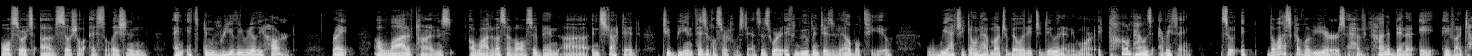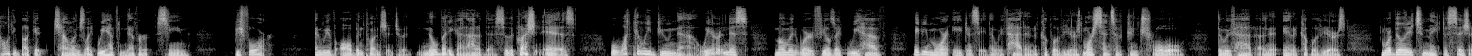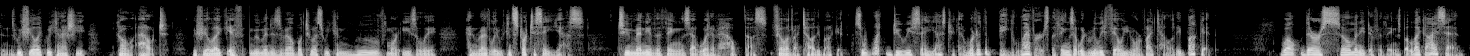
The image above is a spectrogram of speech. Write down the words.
all sorts of social isolation, and it's been really, really hard, right? A lot of times, a lot of us have also been uh, instructed to be in physical circumstances where if movement is available to you, we actually don't have much ability to do it anymore. It compounds everything. So it, the last couple of years have kind of been a, a, a vitality bucket challenge like we have never seen before. And we've all been plunged into it. Nobody got out of this. So the question is, well, what can we do now? We are in this moment where it feels like we have maybe more agency than we've had in a couple of years, more sense of control than we've had in a, in a couple of years, more ability to make decisions. We feel like we can actually go out. We feel like if movement is available to us, we can move more easily and readily. We can start to say yes to many of the things that would have helped us fill our vitality bucket. So what do we say yes to then? What are the big levers, the things that would really fill your vitality bucket? Well, there are so many different things, but like I said,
